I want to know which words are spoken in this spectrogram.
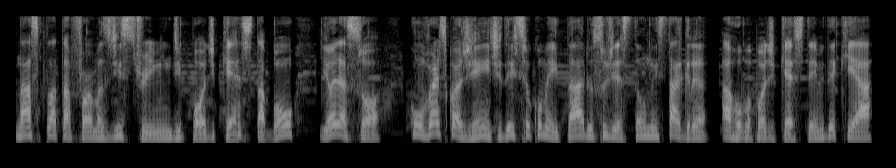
nas plataformas de streaming de podcast, tá bom? E olha só, converse com a gente, deixe seu comentário, sugestão no Instagram, arroba podcastmdqa,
